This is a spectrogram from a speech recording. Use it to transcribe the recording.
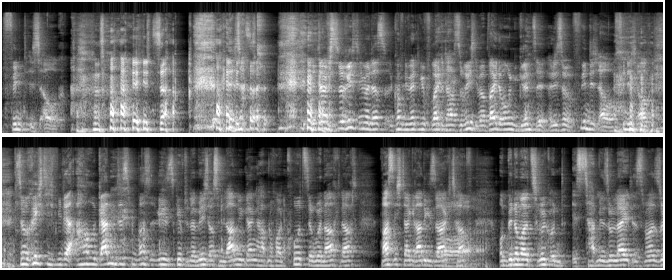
finde ich auch. Alter. Alter. ich habe mich so richtig über das Kompliment gefreut und habe so richtig über beide Ohren gegrinst. Und ich so, finde ich auch, finde ich auch. so richtig wie der arroganteste, was es gibt. Und dann bin ich aus dem Laden gegangen, habe nochmal kurz darüber nachgedacht, was ich da gerade gesagt oh. habe. Und bin nochmal zurück und es tat mir so leid, es war so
